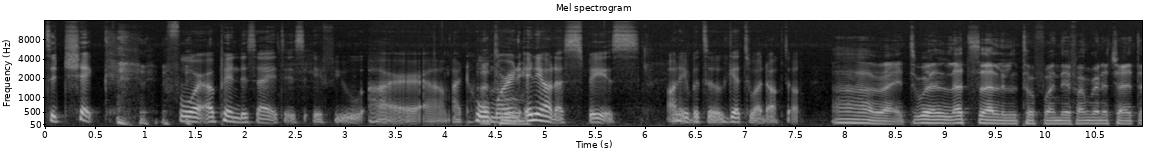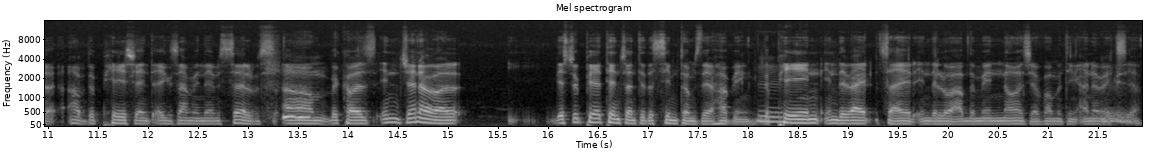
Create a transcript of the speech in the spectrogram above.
to check for appendicitis if you are um, at home At or in any other space unable to get to a doctor? All right. Well, that's a little tough one there if I'm going to try to have the patient examine themselves. Um, because in general, they should pay attention to the symptoms they're having. The mm. pain in the right side, in the lower abdomen, nausea, vomiting, anorexia.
